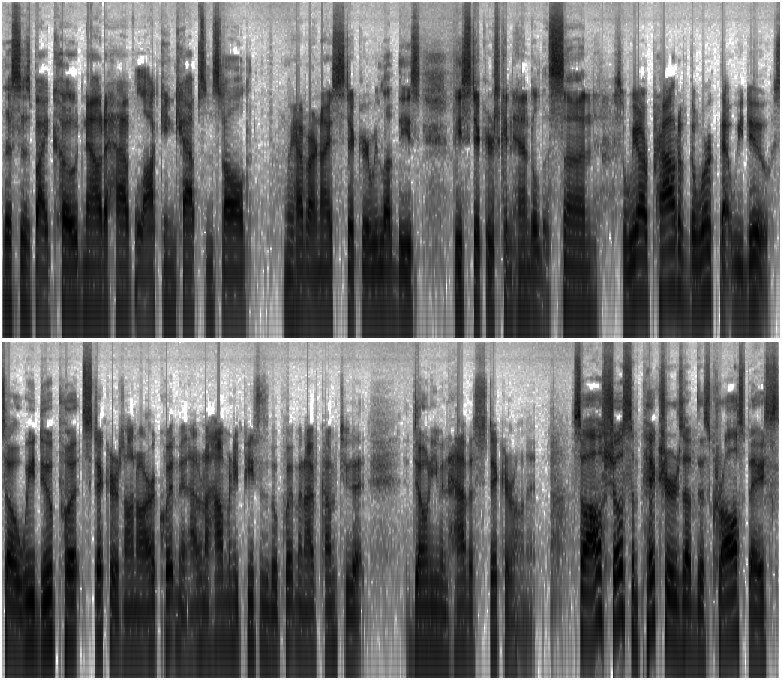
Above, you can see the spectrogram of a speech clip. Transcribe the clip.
This is by code now to have locking caps installed. We have our nice sticker. We love these. These stickers can handle the sun. So we are proud of the work that we do. So we do put stickers on our equipment. I don't know how many pieces of equipment I've come to that don't even have a sticker on it. So I'll show some pictures of this crawl space.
